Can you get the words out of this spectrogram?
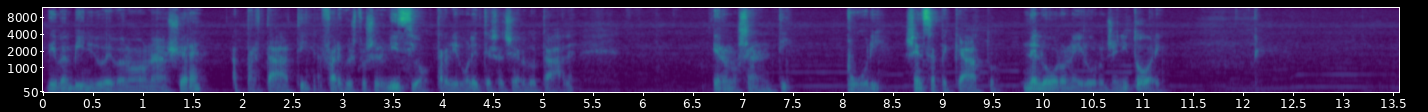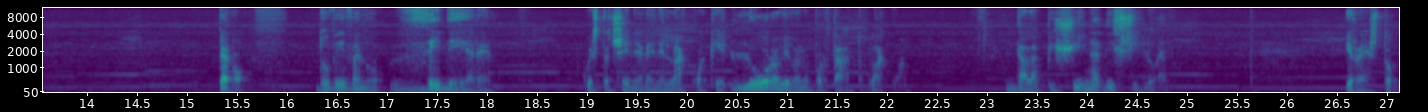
dei bambini dovevano nascere appartati a fare questo servizio, tra virgolette, sacerdotale. Erano santi, puri, senza peccato, né loro né i loro genitori. Però dovevano vedere questa cenere nell'acqua che loro avevano portato, l'acqua dalla piscina di Siloe. Il resto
